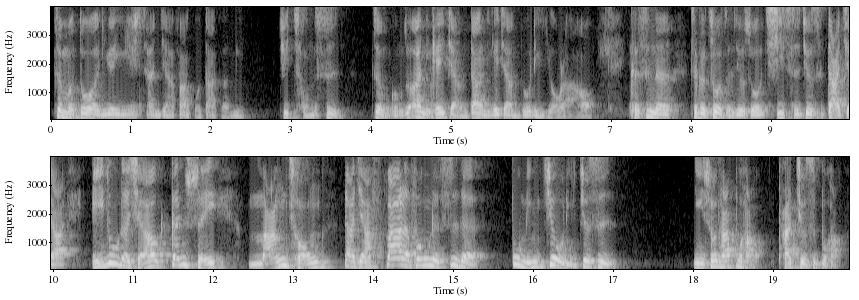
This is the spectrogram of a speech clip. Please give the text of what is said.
这么多人愿意去参加法国大革命，去从事这种工作啊？你可以讲，当然你可以讲很多理由啦哦。可是呢，这个作者就说，其实就是大家一路的想要跟随盲从，大家发了疯的似的。不明就里，就是你说他不好，他就是不好，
